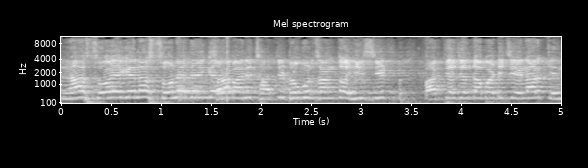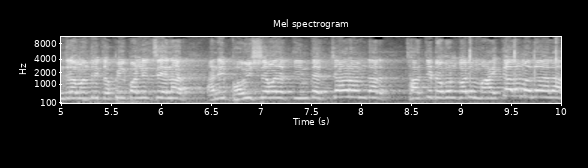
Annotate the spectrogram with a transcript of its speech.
ना सोयगे ना सोने देंगे. साहेब आणि छाती ठोकून सांगतो ही सीट भारतीय जनता पार्टीची येणार केंद्रीय मंत्री कपिल पाटीलची येणार आणि भविष्यामध्ये तीन ते चार आमदार छाती ठोकून करून मायकाला मध्ये आला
